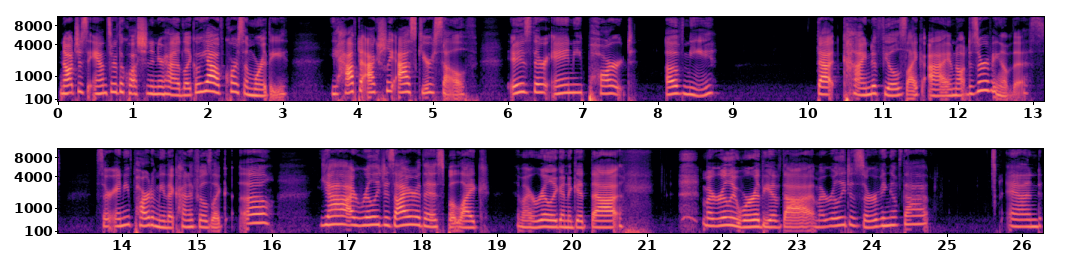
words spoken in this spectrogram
not just answer the question in your head, like, oh, yeah, of course I'm worthy. You have to actually ask yourself, is there any part of me that kind of feels like I am not deserving of this? Is there any part of me that kind of feels like, oh, yeah, I really desire this, but like, am I really going to get that? am I really worthy of that? Am I really deserving of that? And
